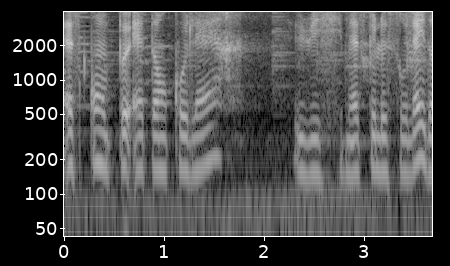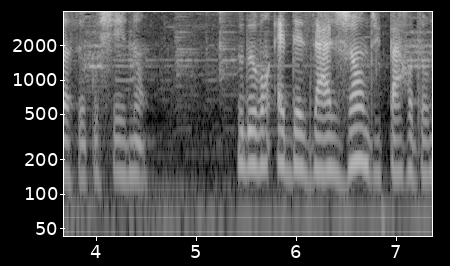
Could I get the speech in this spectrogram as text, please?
Est-ce qu'on peut être en colère? Oui, mais est-ce que le soleil doit se coucher? Non. Nous devons être des agents du pardon,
